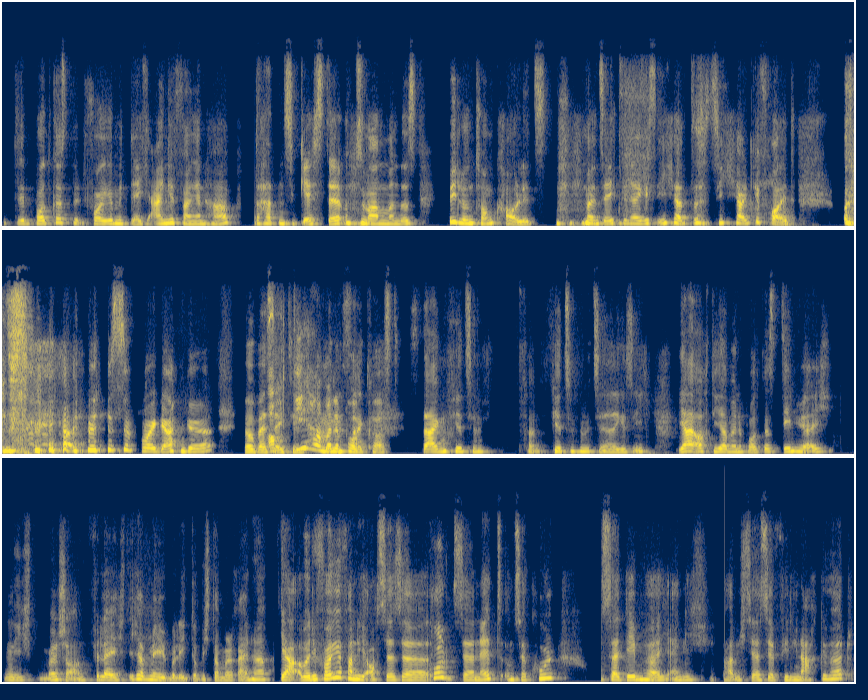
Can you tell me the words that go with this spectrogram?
Die Podcast-Folge, mit der ich angefangen habe, da hatten sie Gäste und zwar waren das Bill und Tom Kaulitz. Mein 16-jähriges Ich hat sich halt gefreut. Und deswegen habe ich mir diese Folge angehört. Wobei Auch 16 die haben einen Podcast. Sagen 14, 14 15-jähriges Ich. Ja, auch die haben einen Podcast, den höre ich nicht. Mal schauen. Vielleicht. Ich habe mir überlegt, ob ich da mal reinhöre. Ja, aber die Folge fand ich auch sehr, sehr, Cool. sehr nett und sehr cool. Seitdem höre ich eigentlich, habe ich sehr, sehr viel nachgehört.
